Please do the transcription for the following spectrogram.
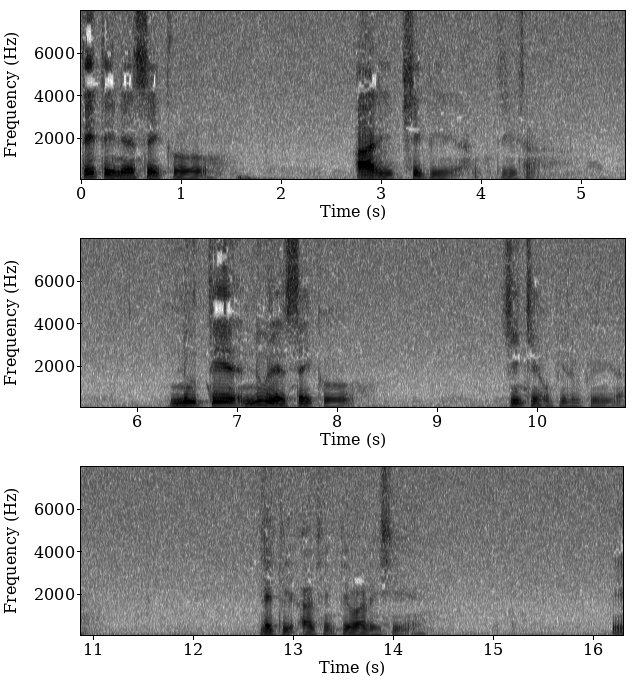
တိတ်တိမ်တဲ့စိတ်ကိုအားရဖြစ်ပြီးတိဋ္ဌာနု သေးနုတဲ့စိတ်ကိုရင့်ကျက်အောင်ပြုလုပ်ပေးနေတာလက်တွေ့အဖြစ်ပြောရလို့ရှိရင်ဒီ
